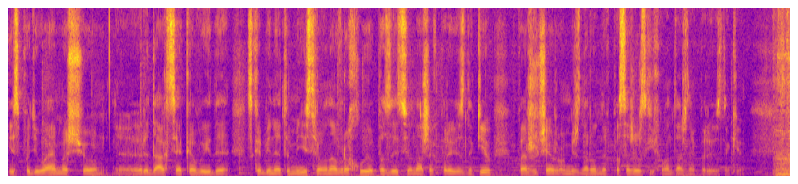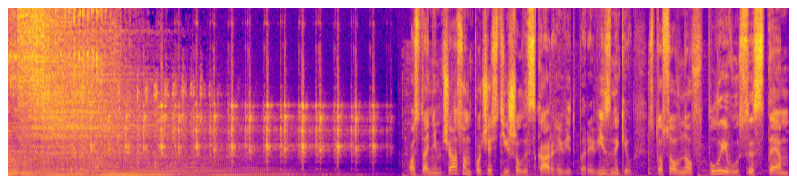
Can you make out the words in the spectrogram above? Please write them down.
і сподіваємося, що е, редакція, яка вийде з кабінету міністрів, вона врахує позицію наших перевізників, в першу чергу міжнародних пасажирських і вантажних перевізників. Останнім часом почастішали скарги від перевізників стосовно впливу систем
